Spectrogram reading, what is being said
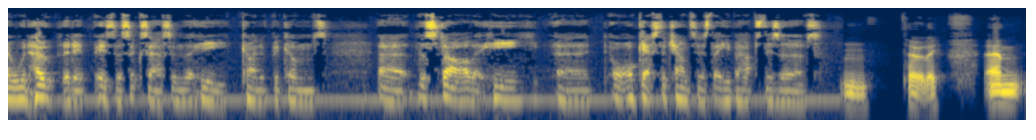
I would hope that it is a success and that he kind of becomes uh, the star that he uh, or, or gets the chances that he perhaps deserves. Totally. Um,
